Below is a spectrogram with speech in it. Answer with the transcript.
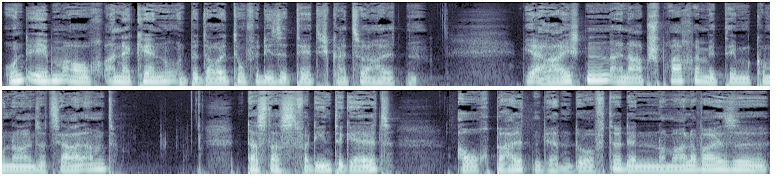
und eben auch Anerkennung und Bedeutung für diese Tätigkeit zu erhalten. Wir erreichten eine Absprache mit dem kommunalen Sozialamt, dass das verdiente Geld auch behalten werden durfte, denn normalerweise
